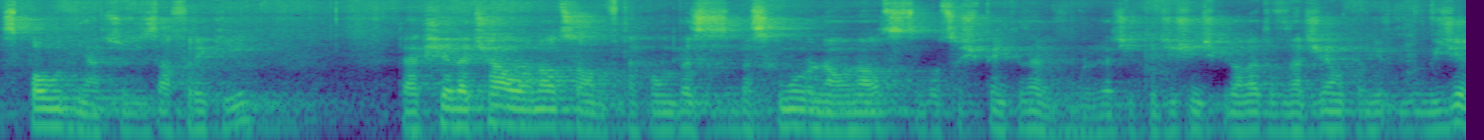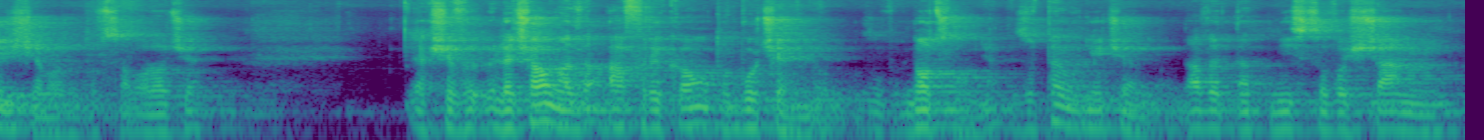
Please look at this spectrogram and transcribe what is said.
z południa, czyli z Afryki, to jak się leciało nocą w taką bez, bezchmurną noc, to było coś pięknego, lecieć te 10 km nad ziemią, widzieliście może to w samolocie, jak się leciało nad Afryką, to było ciemno, nocą, nie? zupełnie ciemno, nawet nad miejscowościami,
